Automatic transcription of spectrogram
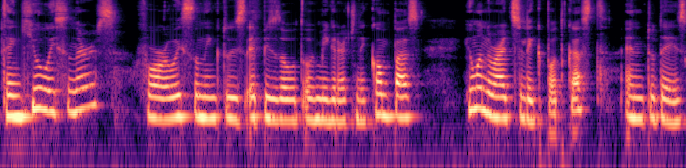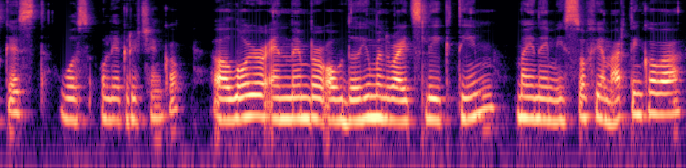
thank you, listeners, for listening to this episode of Migračný Kompas, Human Rights League podcast. And today's guest was Olia Griščenko, a lawyer and member of the Human Rights League team. My name is Sofia Martinkova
